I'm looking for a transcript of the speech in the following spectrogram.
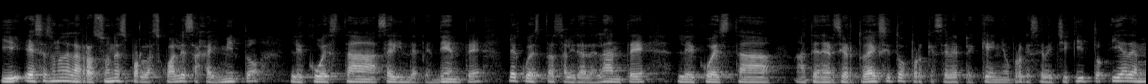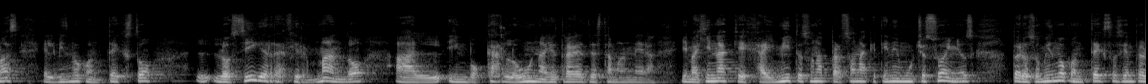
Y esa es una de las razones por las cuales a Jaimito le cuesta ser independiente, le cuesta salir adelante, le cuesta tener cierto éxito porque se ve pequeño, porque se ve chiquito. Y además el mismo contexto lo sigue reafirmando al invocarlo una y otra vez de esta manera. Imagina que Jaimito es una persona que tiene muchos sueños, pero su mismo contexto siempre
